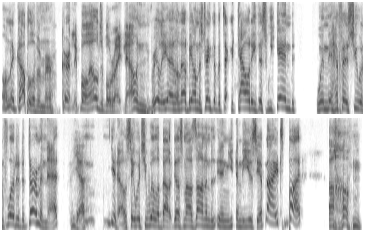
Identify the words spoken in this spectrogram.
only a couple of them are currently bowl eligible right now. And really, uh, that'll be on the strength of a technicality this weekend when the FSU and Florida determine that. Yeah. You know, say what you will about Gus Malzahn and the, in, in the UCF Knights, but um,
